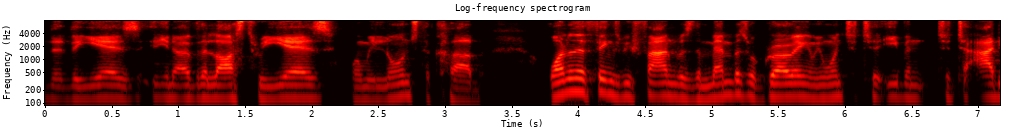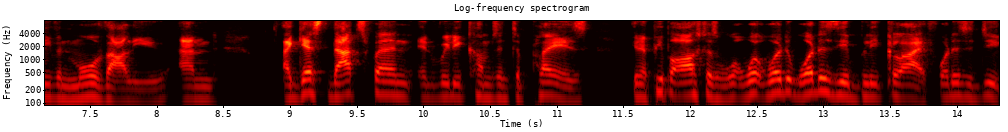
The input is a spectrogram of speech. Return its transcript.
the the years you know over the last three years when we launched the club one of the things we found was the members were growing and we wanted to even to, to add even more value. And i guess that's when it really comes into play is you know people ask us what, what, what, what is the oblique life? What does it do?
